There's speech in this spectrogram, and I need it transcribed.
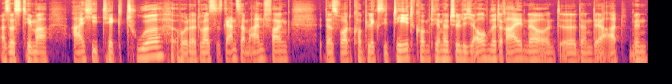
Also das Thema Architektur oder du hast es ganz am Anfang, das Wort Komplexität kommt hier natürlich auch mit rein ne? und äh, dann der Admin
